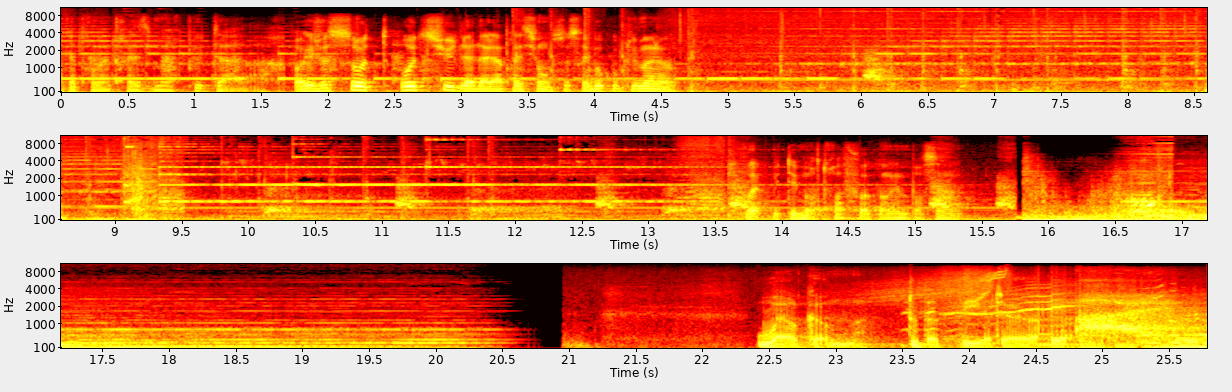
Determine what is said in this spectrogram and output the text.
8993 morts plus tard. Faudrait que je saute au-dessus de la dalle à pression, ce serait beaucoup plus malin. Ouais, mais t'es mort trois fois quand même pour ça. Hein. Welcome to the theater of the.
